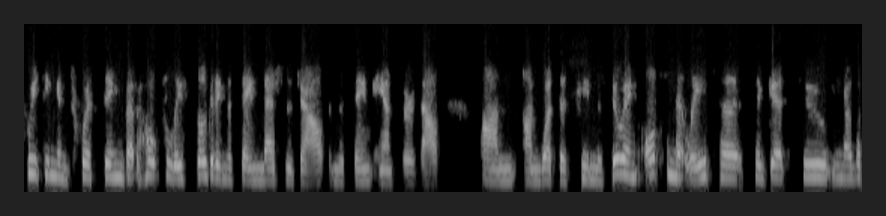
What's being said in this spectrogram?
tweaking and twisting, but hopefully still getting the same message out and the same answers out on on what this team is doing ultimately to to get to you know the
